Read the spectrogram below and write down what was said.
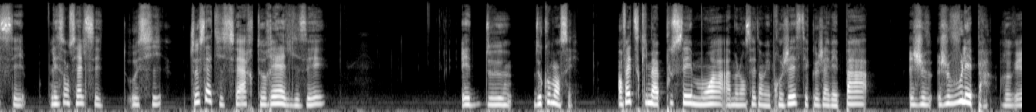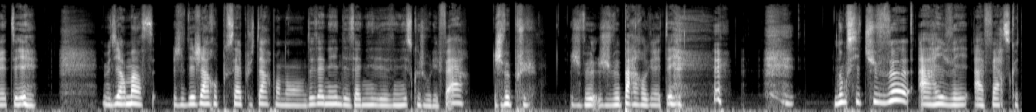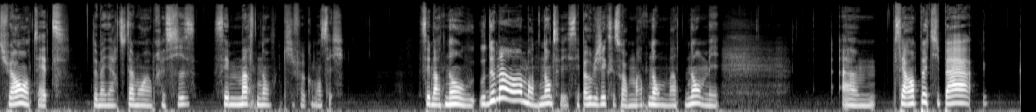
L'essentiel c'est aussi te satisfaire, te réaliser et de, de commencer. En fait, ce qui m'a poussé moi à me lancer dans mes projets, c'est que j'avais pas je, je voulais pas regretter me dire mince, j'ai déjà repoussé à plus tard pendant des années, des années, des années ce que je voulais faire. Je veux plus. Je veux, je veux pas regretter. Donc si tu veux arriver à faire ce que tu as en tête de manière totalement imprécise, c'est maintenant qu'il faut commencer. C'est maintenant ou, demain. Hein. Maintenant, c'est pas obligé que ce soit maintenant, maintenant, mais euh, c'est un petit pas.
